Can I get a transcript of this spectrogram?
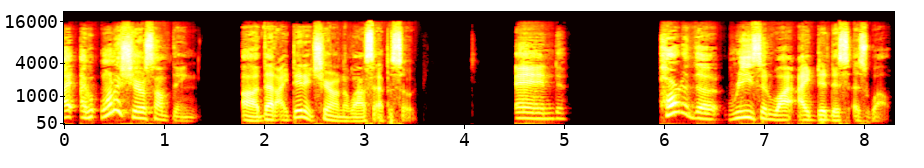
I, I want to share something uh, that I didn't share on the last episode. And part of the reason why I did this as well,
